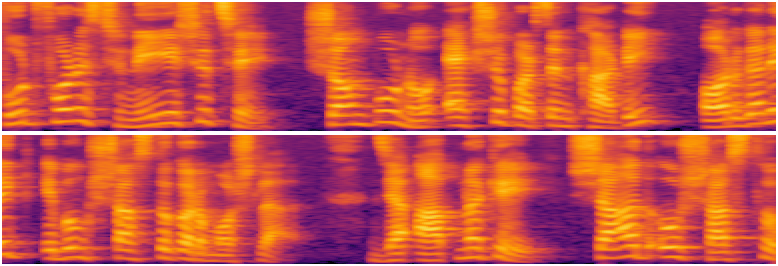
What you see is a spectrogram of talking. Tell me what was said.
ফুড ফরেস্ট নিয়ে এসেছে সম্পূর্ণ একশো পার্সেন্ট খাঁটি, অর্গানিক এবং স্বাস্থ্যকর মশলা, যা আপনাকে স্বাদ ও স্বাস্থ্য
